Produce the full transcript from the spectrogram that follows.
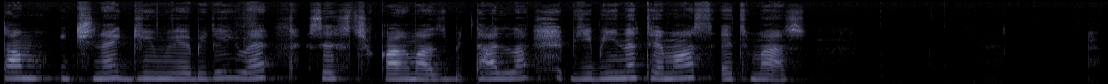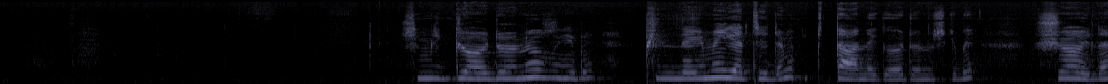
tam içine girmeyebilir ve ses çıkarmaz. Teller birbirine temas etmez. Şimdi gördüğünüz gibi pillerimi getirdim. iki tane gördüğünüz gibi. Şöyle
